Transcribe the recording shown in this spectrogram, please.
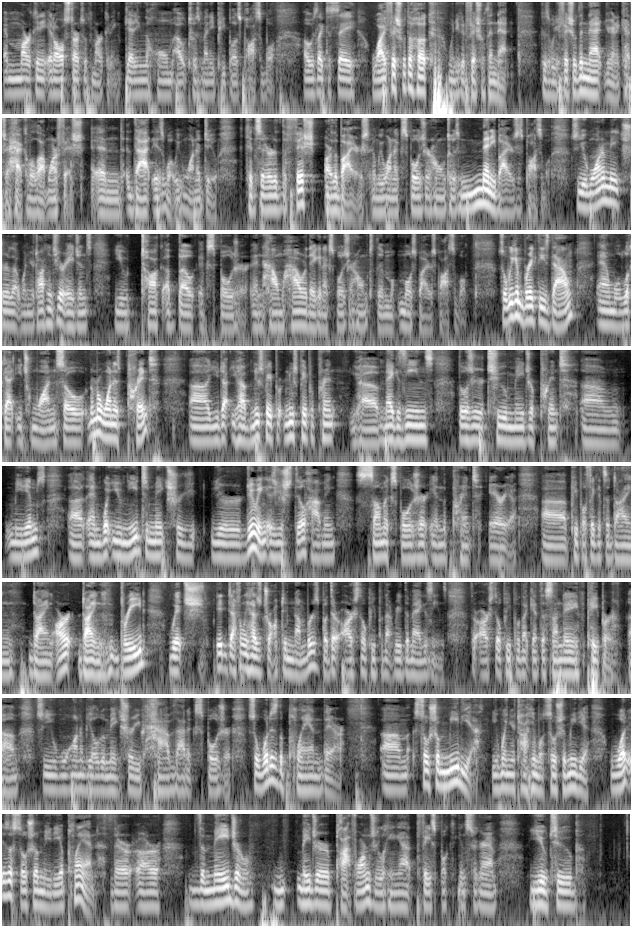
and marketing it all starts with marketing getting the home out to as many people as possible. I always like to say why fish with a hook when you could fish with a net? Because when you fish with a net you're going to catch a heck of a lot more fish and that is what we want to do consider the fish are the buyers and we want to expose your home to as many buyers as possible. So you want to make sure that when you're talking to your agents you talk about exposure and how, how are they going to expose your home to the m- most buyers possible. So we can break these down and we'll look at each one. So number one is print. Uh, you, you have newspaper newspaper print you have magazines. Those are your two major print um, mediums. Uh, and what you need to make sure you, you're doing is you're still having some exposure in the print area. Uh, people think it's a dying, dying art, dying breed, which it definitely has dropped in numbers. But there are still people that read the magazines. There are still people that get the Sunday paper. Um, so you want to be able to make sure you have that exposure. So what is the plan there? Um, social media. When you're talking about social media, what is a social media plan? There are the major major platforms. You're looking at Facebook, Instagram, YouTube,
